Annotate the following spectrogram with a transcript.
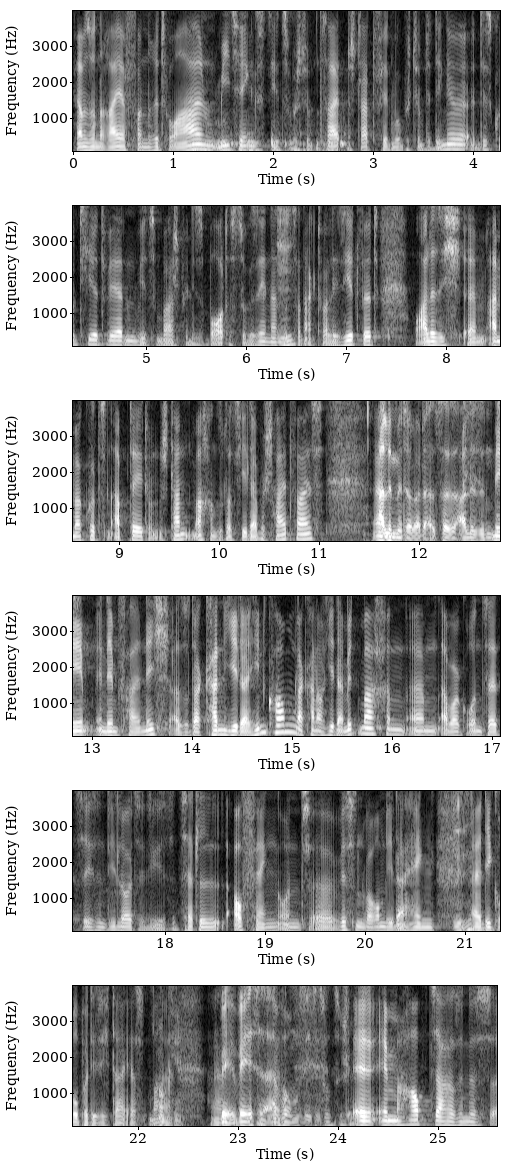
wir haben so eine Reihe von Ritualen, Meetings, die zu bestimmten Zeiten stattfinden, wo bestimmte Dinge diskutiert werden, wie zum Beispiel dieses Board, das du gesehen hast, mhm. das dann aktualisiert wird, wo alle sich ähm, einmal kurz ein Update und einen Stand machen, sodass jeder Bescheid weiß. Ähm, alle Mitarbeiter, das heißt, alle sind. Nee, in dem Fall nicht. Also da kann jeder hinkommen, da kann auch jeder mitmachen, ähm, aber grundsätzlich sind die Leute, die diese Zettel aufhängen und äh, wissen, warum die da hängen, mhm. äh, die Gruppe, die sich da erstmal. Okay. Äh, wer, wer, ist es einfach, um sich das vorzustellen? Äh, Im Hauptsache sind es äh,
